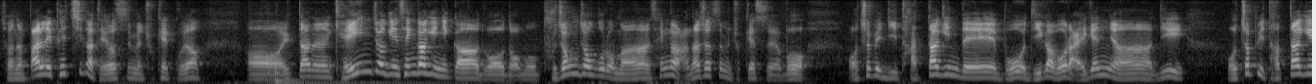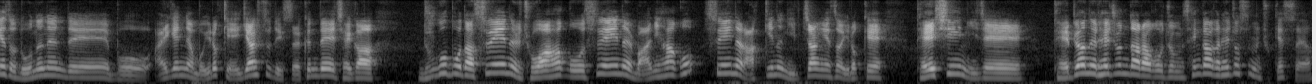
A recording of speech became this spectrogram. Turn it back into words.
저는 빨리 패치가 되었으면 좋겠고요. 어, 일단은 개인적인 생각이니까 뭐 너무 부정적으로만 생각 안 하셨으면 좋겠어요. 뭐 어차피 니 다딱인데 뭐 니가 뭘 알겠냐. 니 어차피 다딱이에서 노는 앤데 뭐 알겠냐 뭐 이렇게 얘기할 수도 있어요. 근데 제가 누구보다 스웨인을 좋아하고 스웨인을 많이 하고 스웨인을 아끼는 입장에서 이렇게 대신 이제 대변을 해준다라고 좀 생각을 해줬으면 좋겠어요.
